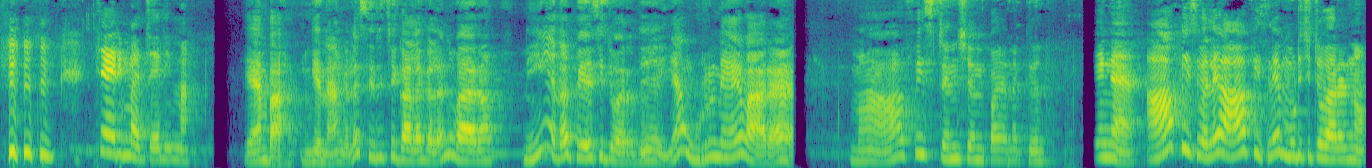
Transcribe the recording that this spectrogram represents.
சரிம்மா சரிம்மா. ஏன்பா இங்க நாங்கெல்லாம் சிரிச்சு கலகலன்னு வரோம். நீ ஏதோ பேசிட்டு வர்றது. ஏன் உருனே வார? மா ஆஃபீஸ் டென்ஷன்ப்பா எனக்கு. ஏங்க ஆஃபீஸ் வேலையை ஆஃபீஸ்லேயே முடிச்சிட்டு வரணும்.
